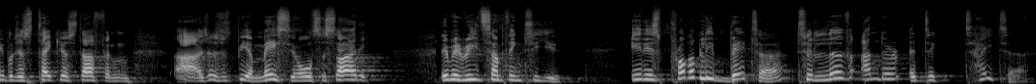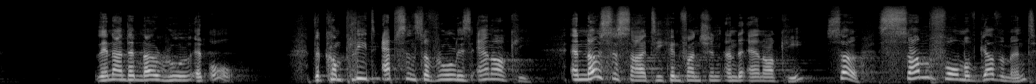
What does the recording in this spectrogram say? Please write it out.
People just take your stuff and ah, it would just be a mess in all society. Let me read something to you. It is probably better to live under a dictator than under no rule at all. The complete absence of rule is anarchy. And no society can function under anarchy. So, some form of government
